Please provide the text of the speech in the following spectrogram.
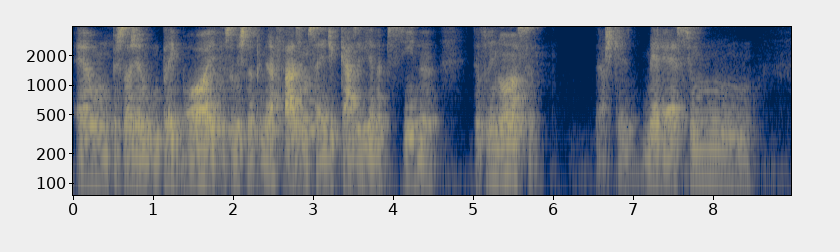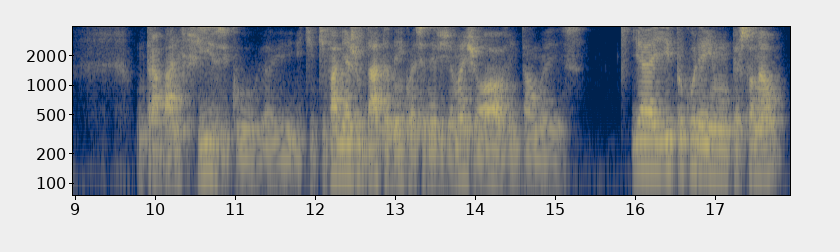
é um personagem um playboy, principalmente na primeira fase, não saía de casa, vivia na piscina. Então eu falei, nossa, acho que merece um, um trabalho físico e que, que vai me ajudar também com essa energia mais jovem e tal, mas... E aí procurei um personal,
